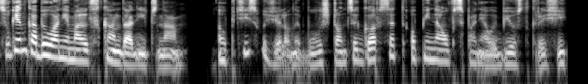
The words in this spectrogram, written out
Sukienka była niemal skandaliczna. Obcisły, zielony, błyszczący gorset opinał wspaniały biust Krysi.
